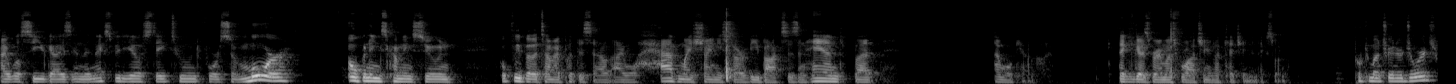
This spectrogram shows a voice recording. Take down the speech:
I will see you guys in the next video. Stay tuned for some more openings coming soon. Hopefully by the time I put this out, I will have my Shiny Star V-Boxes in hand, but I won't count on it. Thank you guys very much for watching, and I'll catch you in the next one. Pokemon Trainer George,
